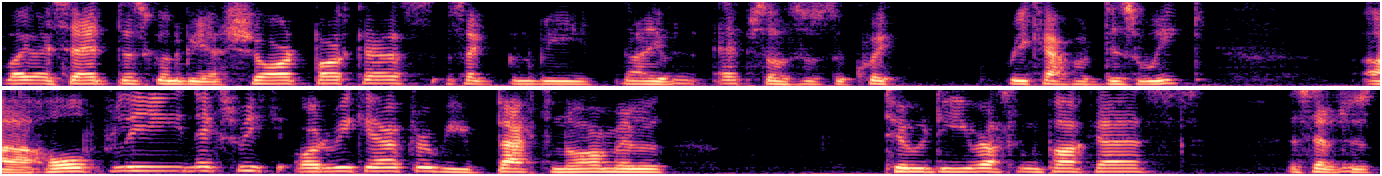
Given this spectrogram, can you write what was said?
like I said, this is going to be a short podcast. It's like going to be not even an episode, it's just a quick recap of this week. Uh, hopefully next week or the week after, we'll be back to normal 2D wrestling podcast instead of just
